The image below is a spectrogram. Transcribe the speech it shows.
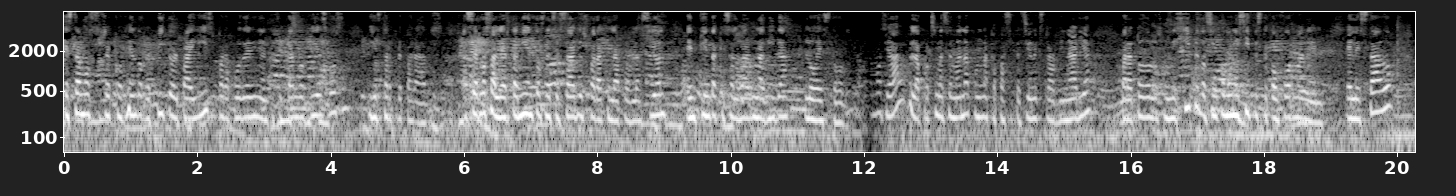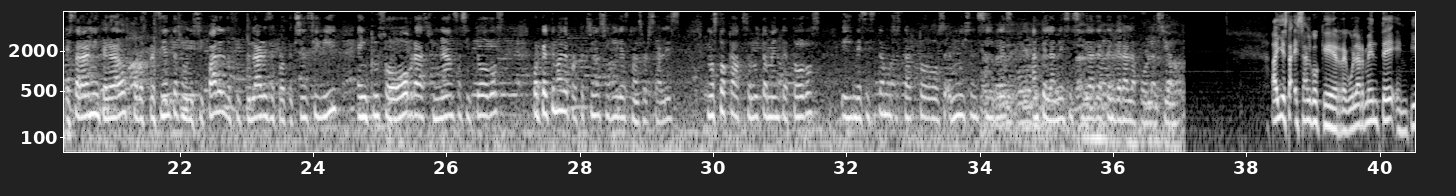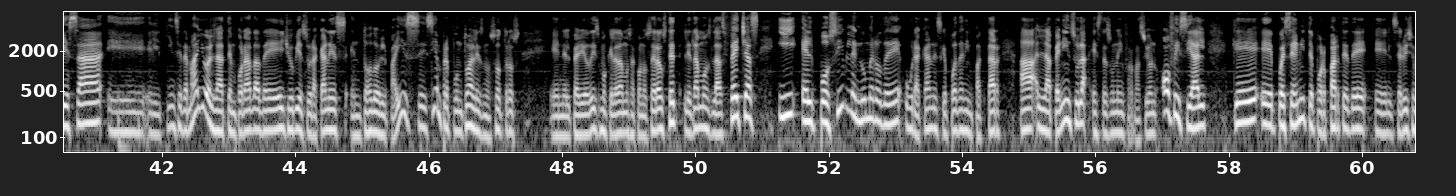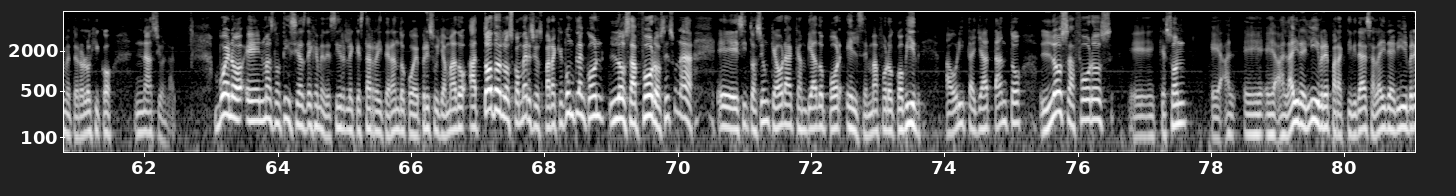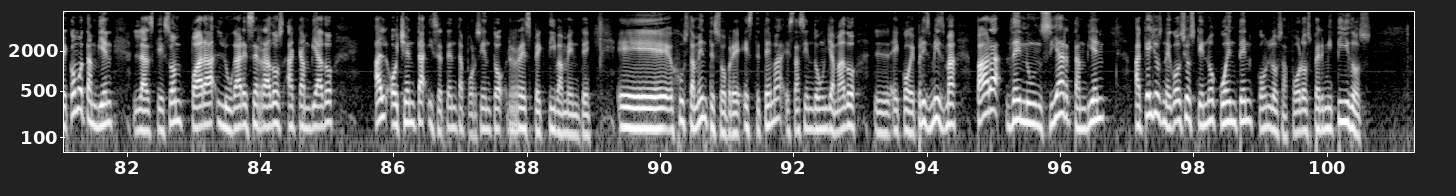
estamos recorriendo, repito, el país para poder identificar los riesgos y estar preparados. Hacer los alertamientos necesarios para que la población entienda que salvar una vida lo es todo. Estamos ya la próxima semana con una capacitación extraordinaria para todos los municipios, los cinco municipios que conforman el, Estado. Estarán integrados por los presidentes municipales, los titulares de protección civil e incluso obras, finanzas y todos, porque el tema de protección civil es transversal, nos toca absolutamente a todos y necesitamos estar todos muy sensibles ante la necesidad de atender a la población. Ahí está, es algo que regularmente empieza eh, el 15 de mayo, la temporada de lluvias huracanes en todo el país, eh, siempre puntuales nosotros en el periodismo que le damos a conocer a usted, le damos las fechas y el posible número de huracanes que puedan impactar a la península. Esta es una información oficial que eh, pues se emite por parte del Servicio Meteorológico Nacional. Bueno, en más noticias, déjeme decirle que está reiterando Coepris su llamado a todos los comercios para que cumplan con los aforos. Es una eh, situación que ahora ha cambiado por el semáforo COVID. Ahorita ya tanto los aforos eh, que son eh, al, al, aire libre, para actividades al aire libre, como también las que son para lugares cerrados, ha cambiado al 80 y 70% respectivamente. Eh, justamente sobre este tema está haciendo un llamado Ecoepris misma para denunciar también aquellos negocios que no cuenten con los aforos permitidos.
